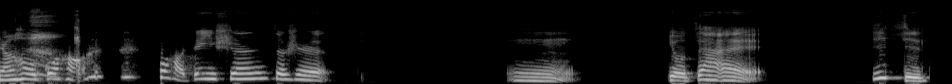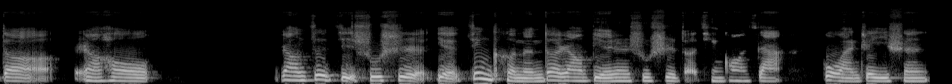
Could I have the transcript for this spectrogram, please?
然后过好 过好这一生，就是嗯，有在积极的，然后让自己舒适，也尽可能的让别人舒适的情况下过完这一生，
